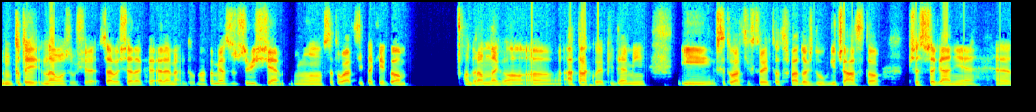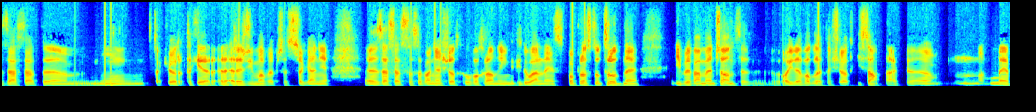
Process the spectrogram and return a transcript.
mm, tutaj nałożył się cały szereg elementów. Natomiast rzeczywiście mm, w sytuacji takiego ogromnego e, ataku epidemii i w sytuacji, w której to trwa dość długi czas, to przestrzeganie e, zasad, e, mm, takie, takie reżimowe przestrzeganie zasad stosowania środków ochrony indywidualnej jest po prostu trudne i bywa męczące, o ile w ogóle te środki są. Tak? No, my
